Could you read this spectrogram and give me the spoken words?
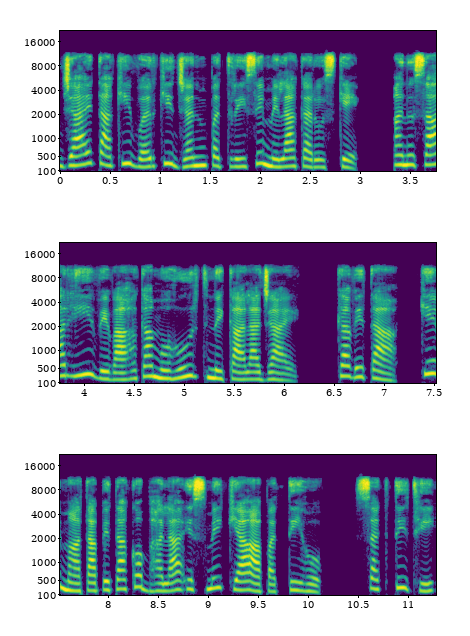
जाए ताकि वर की जन्मपत्री से मिलाकर उसके अनुसार ही विवाह का मुहूर्त निकाला जाए। कविता के माता पिता को भला इसमें क्या आपत्ति हो? सकती थी,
